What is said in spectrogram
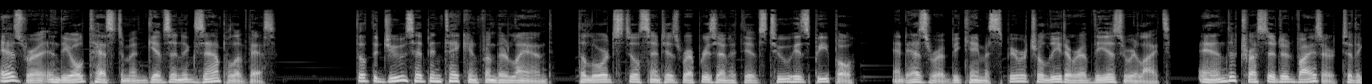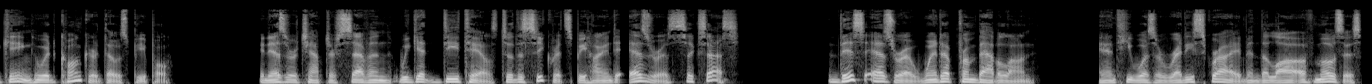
Ezra in the Old Testament gives an example of this. Though the Jews had been taken from their land, the Lord still sent his representatives to his people, and Ezra became a spiritual leader of the Israelites and a trusted advisor to the king who had conquered those people. In Ezra chapter 7, we get details to the secrets behind Ezra's success. This Ezra went up from Babylon, and he was a ready scribe in the law of Moses,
